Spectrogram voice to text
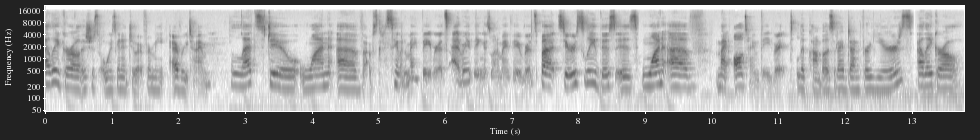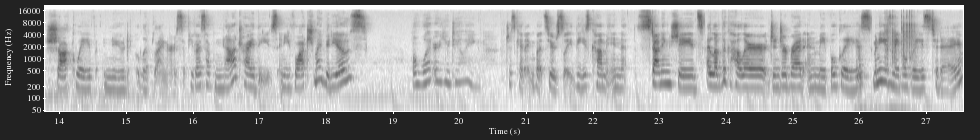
LA Girl is just always gonna do it for me every time. Let's do one of, I was gonna say one of my favorites. Everything is one of my favorites, but seriously, this is one of my all-time favorite lip combos that I've done for years. LA Girl Shockwave Nude Lip Liners. If you guys have not tried these and you've watched my videos, what are you doing? just kidding but seriously these come in stunning shades i love the color gingerbread and maple glaze i'm gonna use maple glaze today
